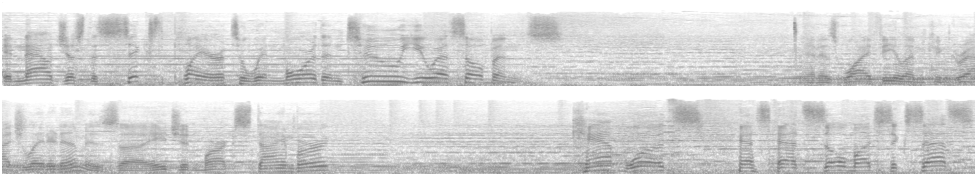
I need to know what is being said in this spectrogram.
And now just the sixth player to win more than two U.S. Opens. And his wife Elin congratulated him, his uh, agent Mark Steinberg. Camp Woods has had so much success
